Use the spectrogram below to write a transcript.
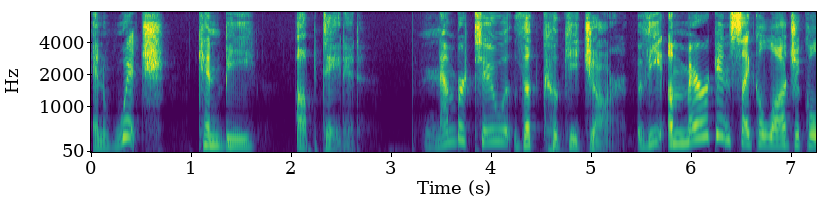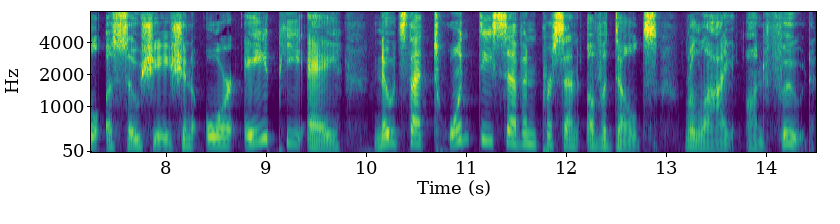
and which can be updated. Number two, the cookie jar. The American Psychological Association, or APA, notes that 27% of adults rely on food,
